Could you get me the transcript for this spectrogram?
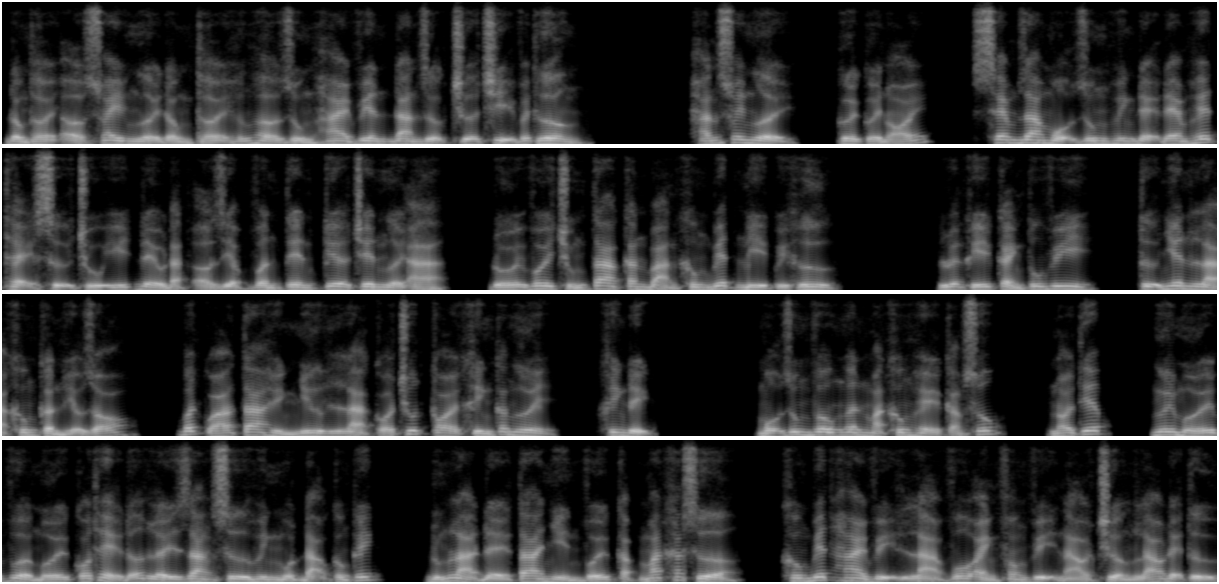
đồng thời ở xoay người đồng thời hứng hờ dùng hai viên đan dược chữa trị vết thương. Hắn xoay người, cười cười nói, xem ra mộ dung huynh đệ đem hết thệ sự chú ý đều đặt ở diệp vân tên kia trên người a đối với chúng ta căn bản không biết ni quỷ hư luyện khí cảnh tu vi, tự nhiên là không cần hiểu rõ, bất quá ta hình như là có chút coi khinh các ngươi, khinh địch mộ dung vô ngân mặt không hề cảm xúc, nói tiếp, ngươi mới vừa mới có thể đỡ lấy giang sư huynh một đạo công kích, đúng là để ta nhìn với cặp mắt khác xưa, không biết hai vị là vô ảnh phong vị nào trưởng lão đệ tử.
